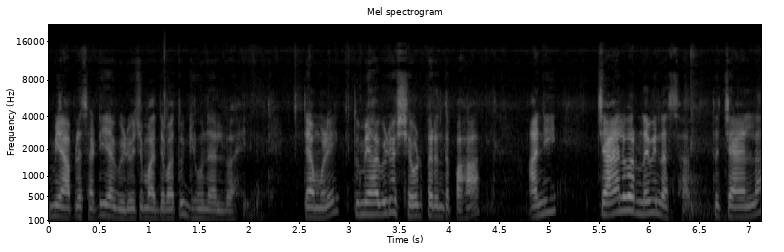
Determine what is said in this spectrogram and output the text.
मी आपल्यासाठी या व्हिडिओच्या माध्यमातून घेऊन आलेलो आहे. त्यामुळे तुम्ही हा व्हिडिओ शेवटपर्यंत पहा आणि चॅनलवर नवीन असाल तर चॅनलला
